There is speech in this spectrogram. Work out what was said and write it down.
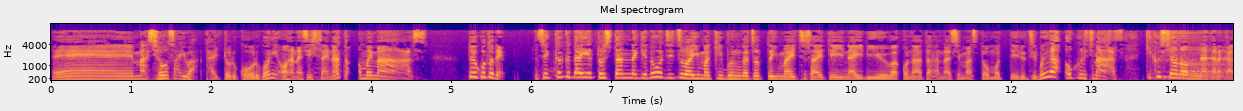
えー、まあ、詳細はタイトルコール後にお話ししたいなと思います。ということで、せっかくダイエットしたんだけど、実は今気分がちょっといまいちされていない理由はこの後話しますと思っている自分がお送りします。菊師匠のなだらか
